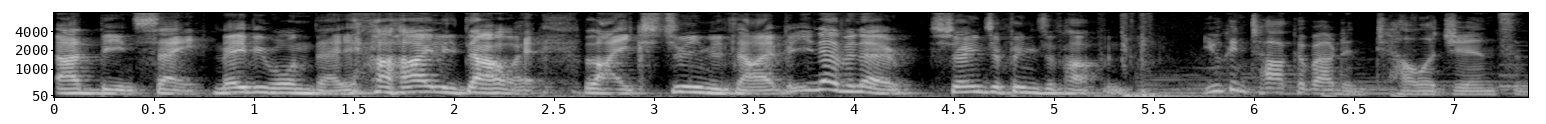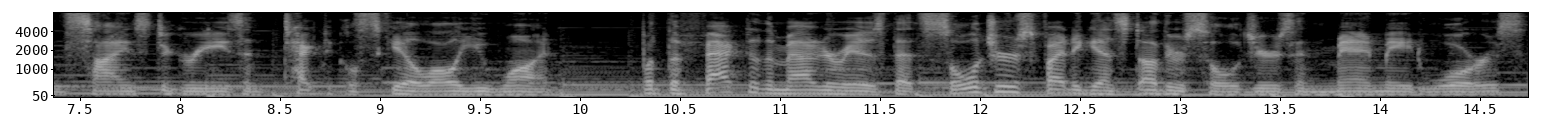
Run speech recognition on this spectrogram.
That'd be insane. Maybe one day. I highly doubt it. Like, extremely doubt it. But you never know. Stranger things have happened. You can talk about intelligence and science degrees and technical skill all you want, but the fact of the matter is that soldiers fight against other soldiers in man made wars,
